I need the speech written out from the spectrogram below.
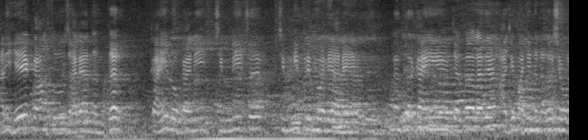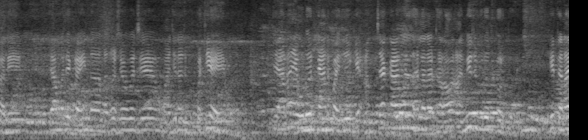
आणि हे काम सुरू झाल्यानंतर काही लोकांनी चिमणीचं चिमणी प्रेमीवाले आले. नंतर काही जनताला त्या आजी माजी नगरसेवक आले. त्यामध्ये काही न नगरसेवकाचे माजी पती आहेत. त्यांना एवढं ज्ञान पाहिजे की आमच्या काळामध्ये झालेला ठराव आम्हीच विरोध करतो. हे त्यांना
